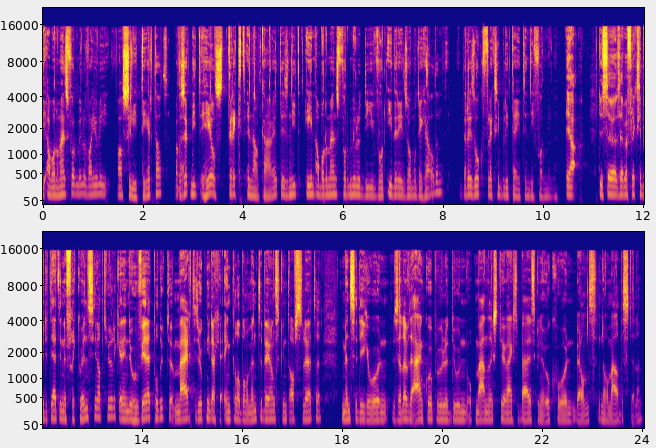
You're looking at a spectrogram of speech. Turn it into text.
Die abonnementsformule van jullie faciliteert dat. Maar dat zit niet heel strikt in elkaar. Hè. Het is niet één abonnementsformule die voor iedereen zou moeten gelden. Er is ook flexibiliteit in die formule. Ja, dus uh, ze hebben flexibiliteit in de frequentie natuurlijk en in de hoeveelheid producten. Maar het is ook niet dat je enkel abonnementen bij ons kunt afsluiten. Mensen die gewoon zelf de aankopen willen doen op maandelijks, tweemaandelijkse basis, kunnen ook gewoon bij ons normaal bestellen.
